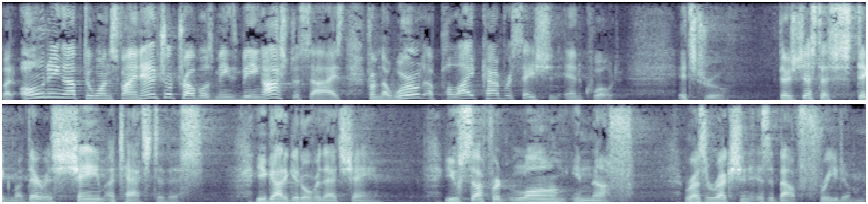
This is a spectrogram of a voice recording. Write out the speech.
but owning up to one's financial troubles means being ostracized from the world of polite conversation, end quote. It's true. There's just a stigma. There is shame attached to this. You got to get over that shame. You've suffered long enough. Resurrection is about freedom.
